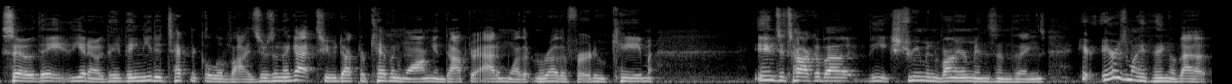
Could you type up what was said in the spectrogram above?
So they, you know, they, they needed technical advisors, and they got two, Dr. Kevin Fong and Dr. Adam Rutherford, who came in to talk about the extreme environments and things. Here, here's my thing about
